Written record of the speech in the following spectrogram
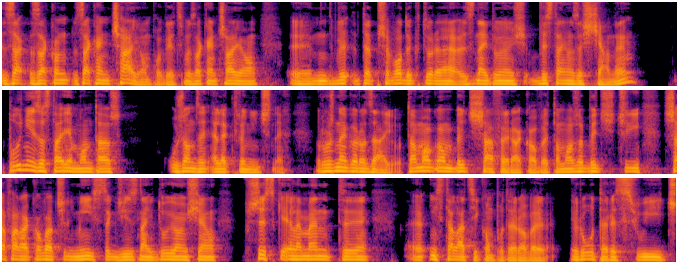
za, zakon, zakańczają, powiedzmy, zakańczają te przewody, które znajdują się, wystają ze ściany. Później zostaje montaż urządzeń elektronicznych różnego rodzaju. To mogą być szafy rakowe, to może być, czyli szafa rakowa, czyli miejsce, gdzie znajdują się wszystkie elementy E, instalacji komputerowej, router, switch,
